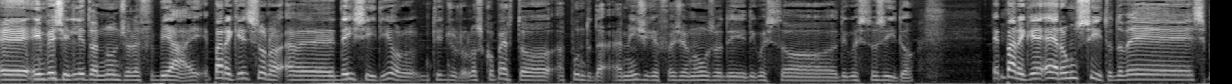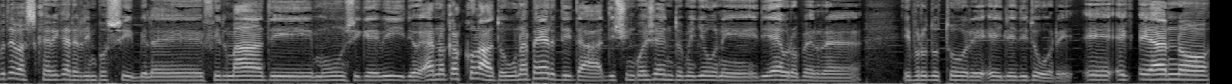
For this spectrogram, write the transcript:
E, e invece il lieto annuncio all'FBI. Pare che sono eh, dei siti, io ti giuro, l'ho scoperto appunto da amici che facevano uso di, di questo, di questo sito. E pare che era un sito dove si poteva scaricare l'impossibile, filmati, musiche, video, e hanno calcolato una perdita di 500 milioni di euro per eh, i produttori e gli editori e, e- e hanno,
